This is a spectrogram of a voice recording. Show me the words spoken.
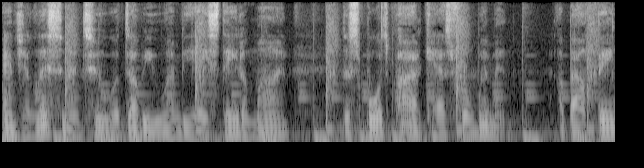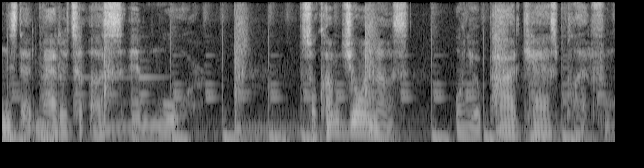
and you're listening to a WNBA State of Mind, the sports podcast for women about things that matter to us and more. So come join us on your podcast platform.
